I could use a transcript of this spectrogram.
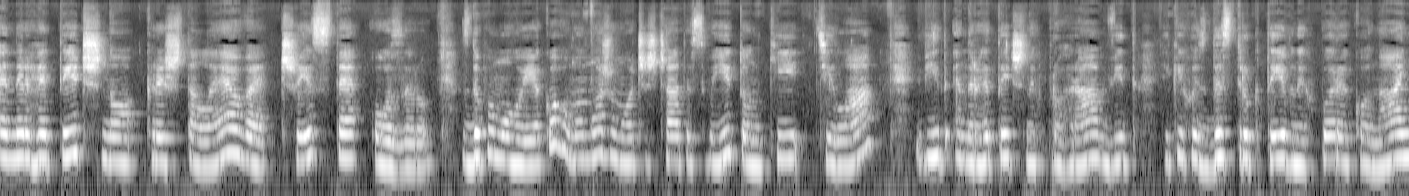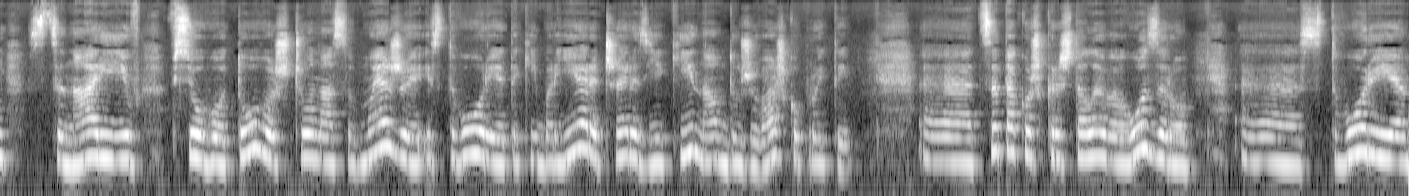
енергетично кришталеве чисте озеро, з допомогою якого ми можемо очищати свої тонкі тіла від енергетичних програм, від якихось деструктивних переконань, сценаріїв, всього того, що нас обмежує і створює такі бар'єри, через які нам дуже важко пройти. Це також кришталеве озеро створює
